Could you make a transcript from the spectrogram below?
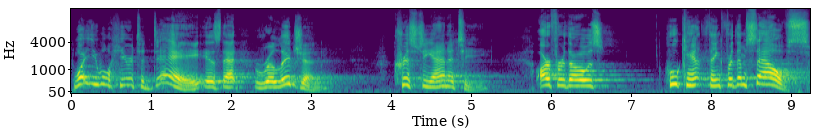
What you will hear today is that religion, Christianity, are for those who can't think for themselves,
